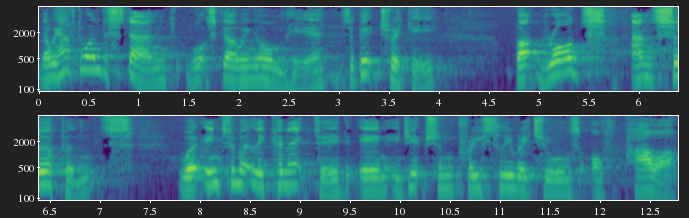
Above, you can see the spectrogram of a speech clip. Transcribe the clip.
Now we have to understand what's going on here. It's a bit tricky, but rods and serpents were intimately connected in Egyptian priestly rituals of power.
